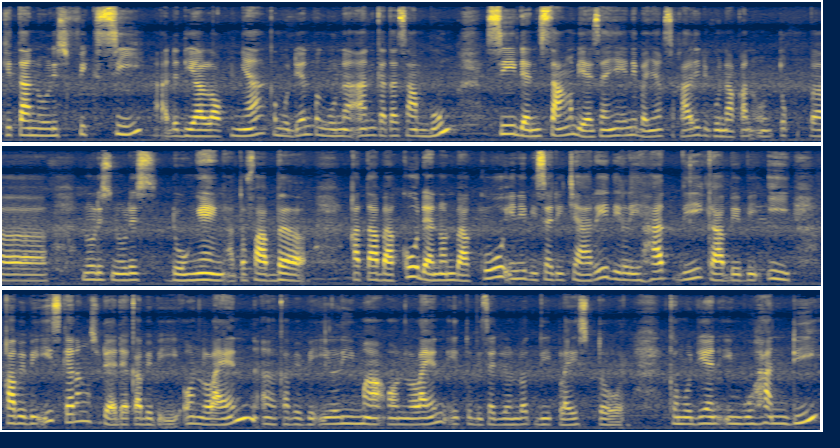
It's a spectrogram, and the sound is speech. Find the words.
kita nulis fiksi ada dialognya kemudian penggunaan kata sambung si dan sang biasanya ini banyak sekali digunakan untuk uh, nulis-nulis dongeng atau fabel kata baku dan non baku ini bisa dicari dilihat di KBBI KBBI sekarang sudah ada KBBI online uh, KBBI 5 online itu bisa di download di Play Store. Kemudian imbuhan di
